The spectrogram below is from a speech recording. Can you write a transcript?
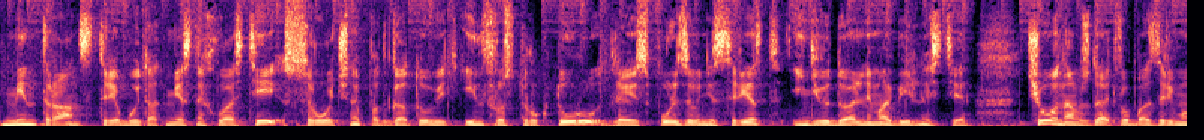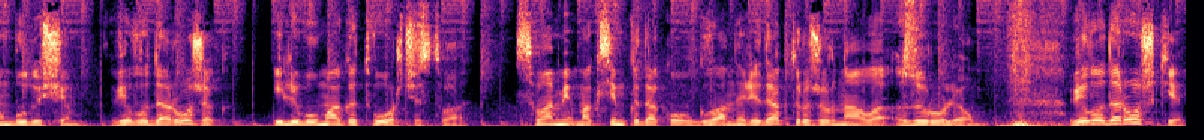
Минтранс требует от местных властей срочно подготовить инфраструктуру для использования средств индивидуальной мобильности. Чего нам ждать в обозримом будущем? Велодорожек или бумаготворчества? С вами Максим Кадаков, главный редактор журнала «За рулем». Велодорожки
